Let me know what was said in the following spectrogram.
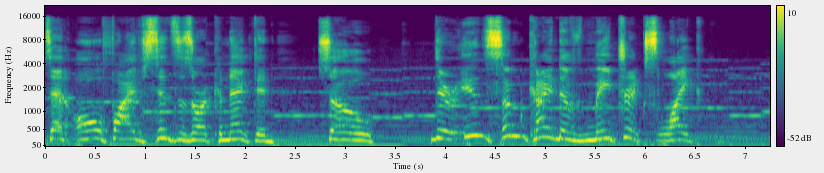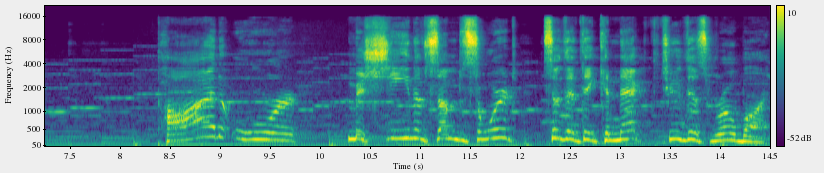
Said all five senses are connected. So they're in some kind of matrix like pod or machine of some sort so that they connect to this robot.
